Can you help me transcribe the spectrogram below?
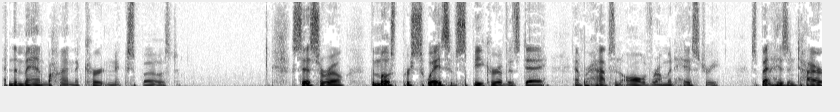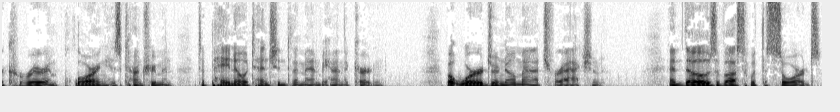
and the man behind the curtain exposed. Cicero, the most persuasive speaker of his day, and perhaps in all of Roman history, spent his entire career imploring his countrymen to pay no attention to the man behind the curtain. But words are no match for action, and those of us with the swords,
